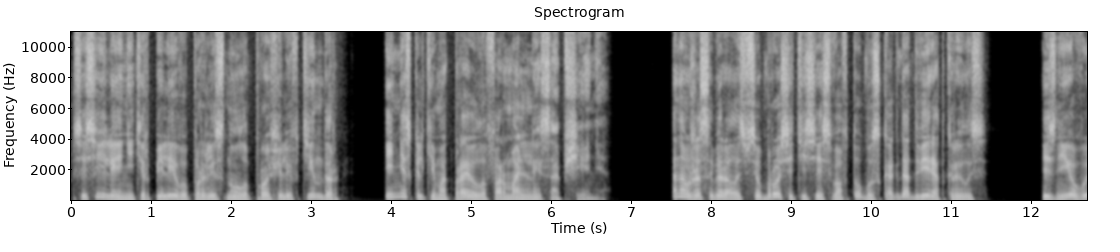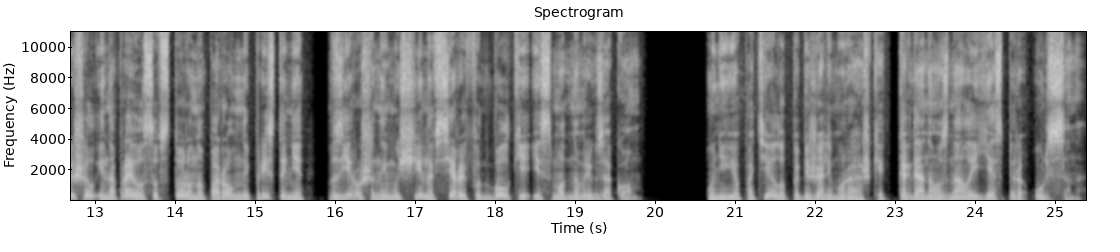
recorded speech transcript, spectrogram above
Сесилия нетерпеливо пролистнула профили в Тиндер и нескольким отправила формальные сообщения. Она уже собиралась все бросить и сесть в автобус, когда дверь открылась. Из нее вышел и направился в сторону паромной пристани взъерошенный мужчина в серой футболке и с модным рюкзаком. У нее по телу побежали мурашки, когда она узнала Еспера Ульсона.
